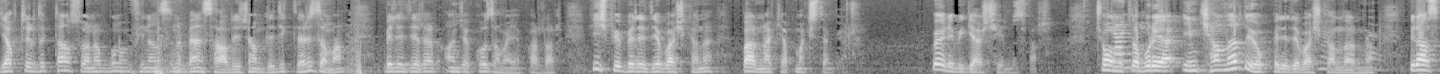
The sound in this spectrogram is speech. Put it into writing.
Yaptırdıktan sonra bunun finansını ben sağlayacağım dedikleri zaman belediyeler ancak o zaman yaparlar. Hiçbir belediye başkanı barınak yapmak istemiyor. Böyle bir gerçeğimiz var. Çoğunlukla Yani- buraya imkanlar da yok belediye başkanlarının. Biraz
